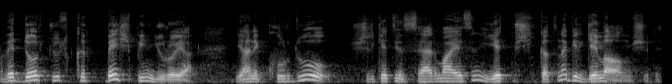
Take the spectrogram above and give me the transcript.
ve 445 bin euroya yani kurduğu şirketin sermayesinin 70 katına bir gemi almış idi.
